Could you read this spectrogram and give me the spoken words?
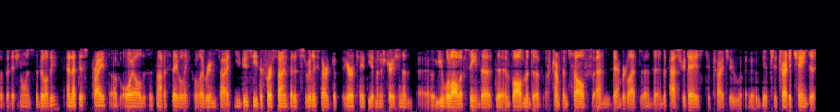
of additional instability. And at this price of oil, this is not a stable equilibrium side. You do see the first signs that it's really started to irritate the administration, and uh, you will all have seen the the involvement of, of Trump himself and Dan Brouillette in the, in the past few days to try to uh, to try to change it.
